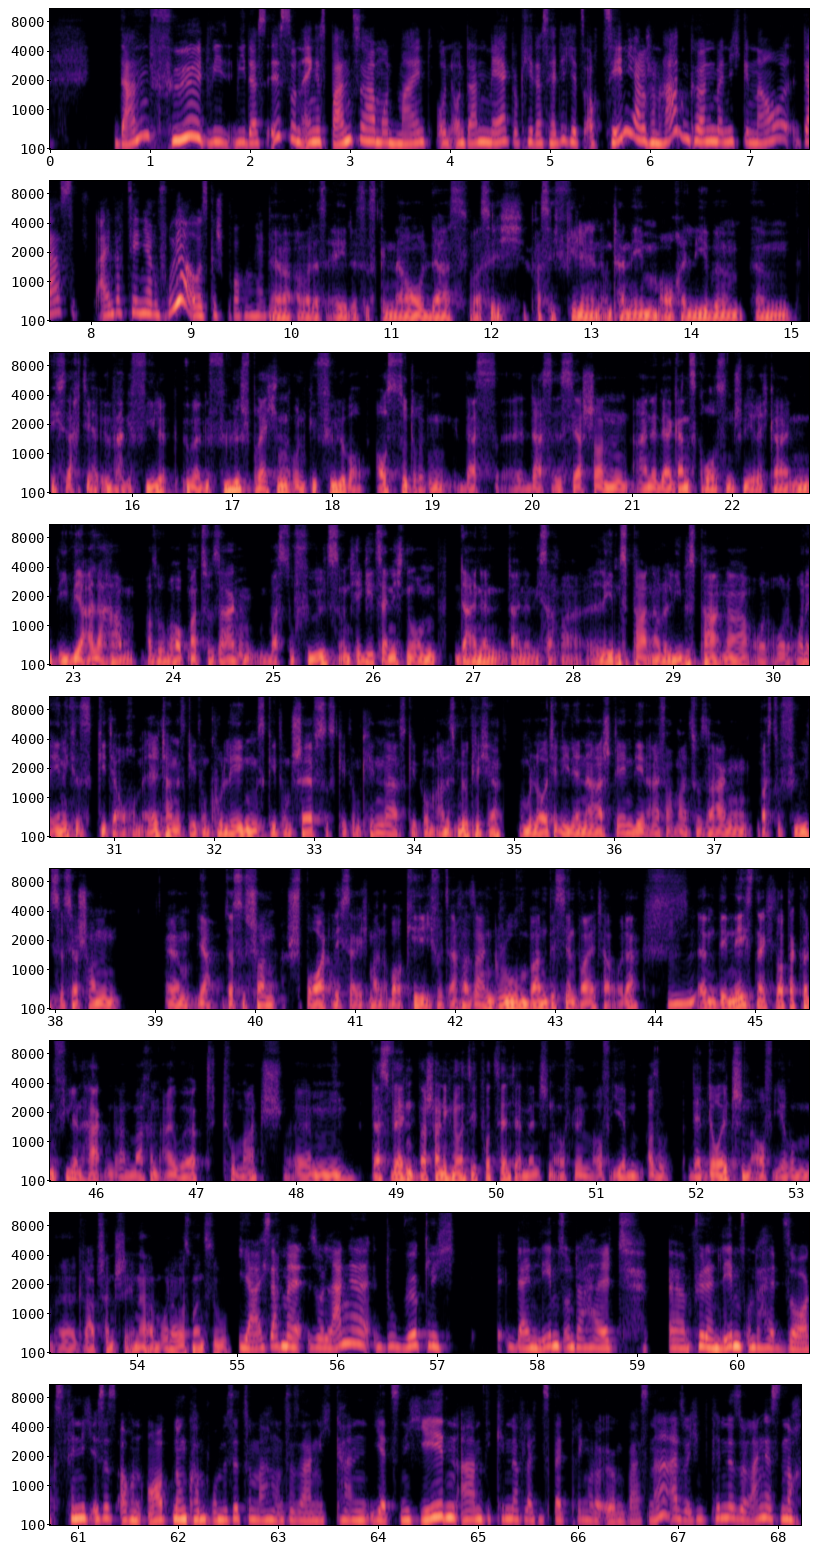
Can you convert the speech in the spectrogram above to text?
dann fühlt, wie, wie das ist, so ein enges Band zu haben und meint und, und dann merkt, okay, das hätte ich jetzt auch zehn Jahre schon haben können, wenn ich genau das einfach zehn Jahre früher ausgesprochen hätte. Ja, aber das, ey, das ist genau das, was ich, was ich viel in den Unternehmen auch erlebe. Ähm, ich sag dir, über Gefühle, über Gefühle sprechen und Gefühle überhaupt auszudrücken, das, äh, das ist ja schon eine der ganz großen Schwierigkeiten, die wir alle haben. Also überhaupt mal zu sagen, was du fühlst. Und hier geht's ja nicht nur um deinen, deinen, ich sag mal, Lebenspartner oder Liebespartner oder, oder, oder ähnliches ähnliches. Es geht ja auch um Eltern, es geht um Kollegen, es geht um Chefs, es geht um Kinder, es geht um alles Mögliche. Um Leute, die dir nahestehen, denen einfach mal zu sagen, was du fühlst, das ist ja schon ähm, ja, das ist schon sportlich, sage ich mal. Aber okay, ich würde einfach sagen, Grooven war ein bisschen weiter, oder? Mhm. Ähm, den nächsten, ich glaube, da können viele einen Haken dran machen. I worked too much. Ähm, das werden wahrscheinlich 90 Prozent der Menschen auf dem, auf ihrem, also der Deutschen auf ihrem äh, Grabstein stehen haben, oder was meinst du? Ja, ich sag mal, solange du wirklich deinen Lebensunterhalt äh, für deinen Lebensunterhalt sorgst, finde ich, ist es auch in Ordnung, Kompromisse zu machen und zu sagen, ich kann jetzt nicht jeden Abend die Kinder vielleicht ins Bett bringen oder irgendwas. Ne? Also ich finde, solange es noch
